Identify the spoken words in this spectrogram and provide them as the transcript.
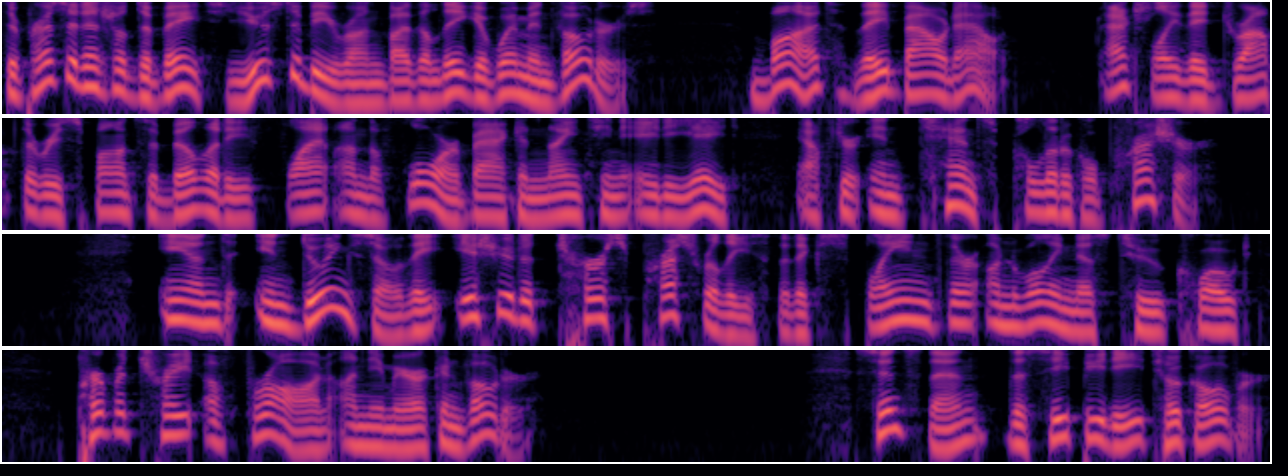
The presidential debates used to be run by the League of Women Voters, but they bowed out. Actually, they dropped the responsibility flat on the floor back in 1988 after intense political pressure. And in doing so, they issued a terse press release that explained their unwillingness to, quote, perpetrate a fraud on the American voter. Since then, the CPD took over.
